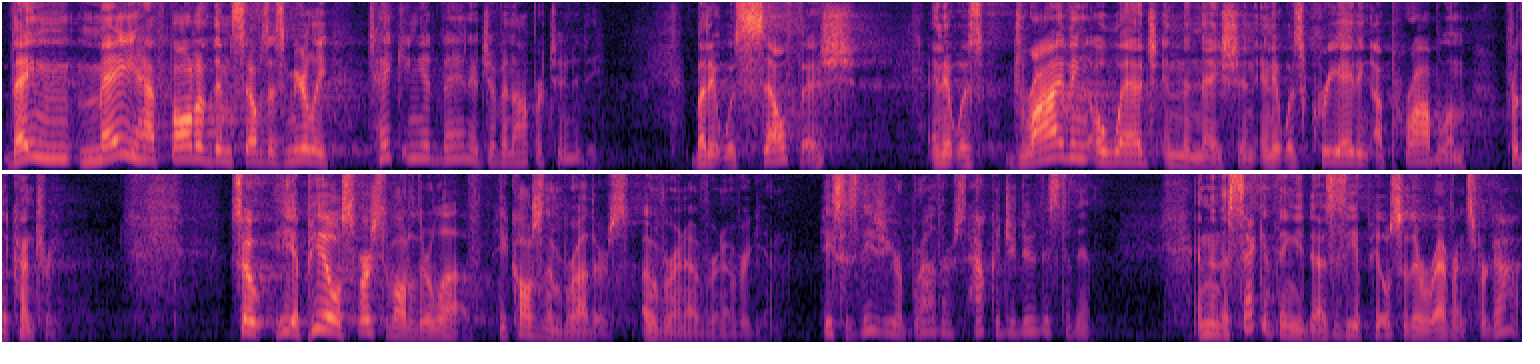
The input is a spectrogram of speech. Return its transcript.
They m- may have thought of themselves as merely taking advantage of an opportunity but it was selfish and it was driving a wedge in the nation and it was creating a problem for the country. So he appeals, first of all, to their love. He calls them brothers over and over and over again. He says, These are your brothers. How could you do this to them? And then the second thing he does is he appeals to their reverence for God.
